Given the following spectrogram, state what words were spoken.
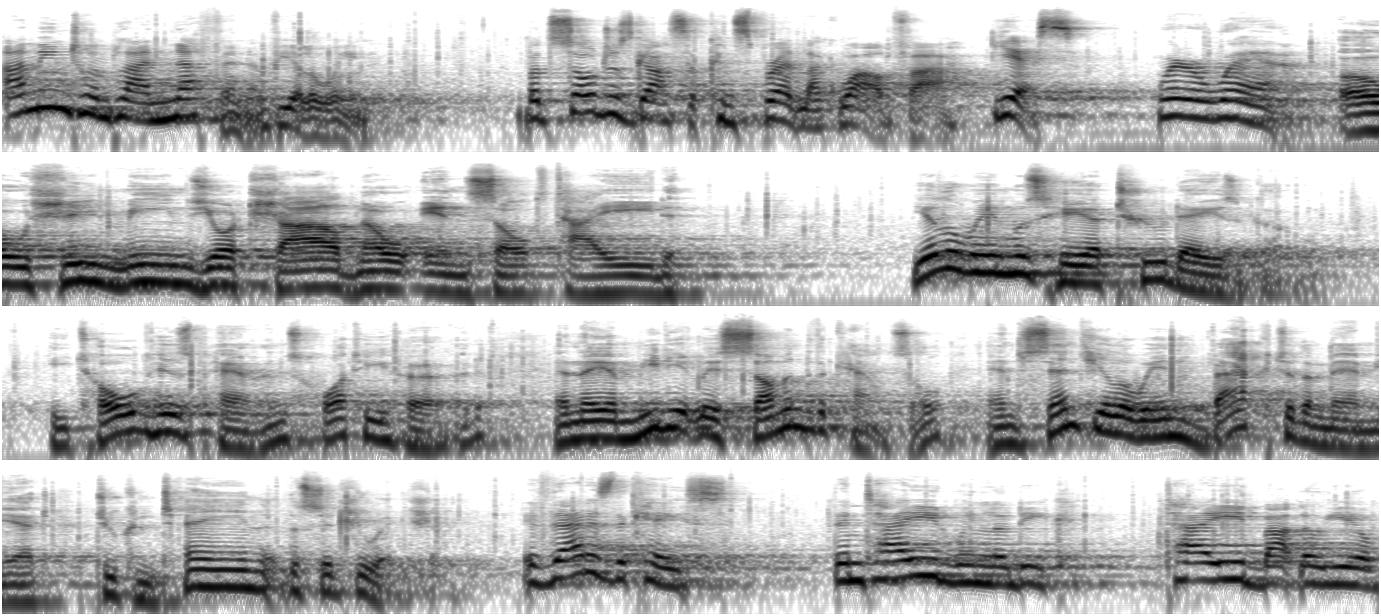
I mean to imply nothing of Yelloween. But soldiers' gossip can spread like wildfire. Yes, we're aware. Oh, she means your child no insult, Taid. Yellowin was here two days ago. He told his parents what he heard, and they immediately summoned the council and sent Yellowin back to the Memyet to contain the situation. If that is the case, then Taid Winlodik, Taid Batloyil,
